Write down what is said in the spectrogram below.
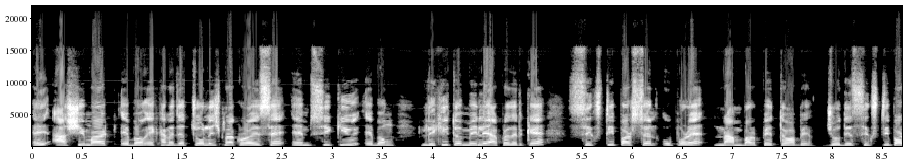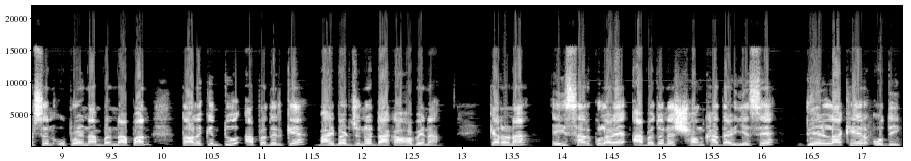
এই আশি মার্ক এবং এখানে যে চল্লিশ মার্ক রয়েছে এমসিকিউ এবং লিখিত মিলে আপনাদেরকে সিক্সটি পার্সেন্ট উপরে নাম্বার পেতে হবে। যদি সিক্সটি পার্সেন্ট উপরে নাম্বার না পান, তাহলে কিন্তু আপনাদেরকে ভাইবার জন্য ডাকা হবে না। কেননা, এই সার্কুলারে আবেদনের সংখ্যা দাঁড়িয়েছে দেড় লাখের অধিক।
